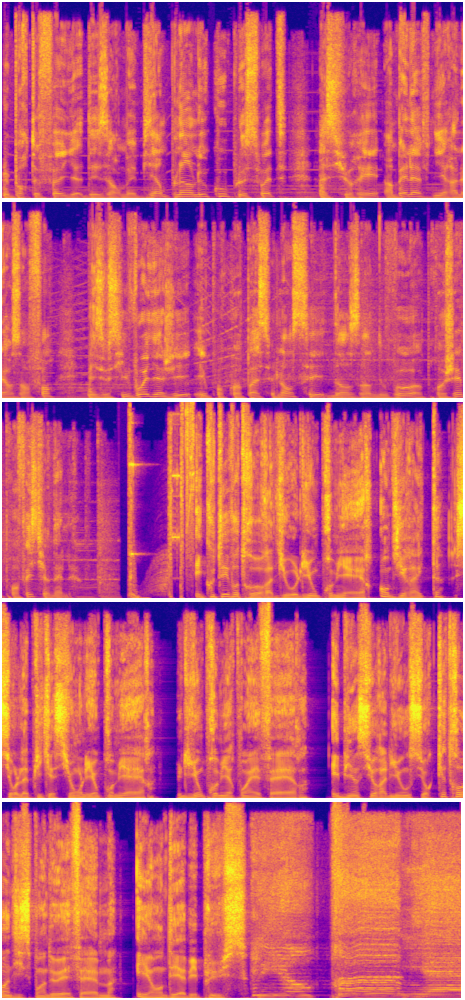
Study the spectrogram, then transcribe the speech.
Le portefeuille désormais bien plein, le couple souhaite assurer un bel avenir à leurs enfants, mais aussi voyager et pourquoi pas se lancer dans un nouveau projet professionnel. Écoutez votre radio Lyon Première en direct sur l'application Lyon Première, lyonpremière.fr et bien sûr à Lyon sur 90.2 FM et en DAB+. Lyon Première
